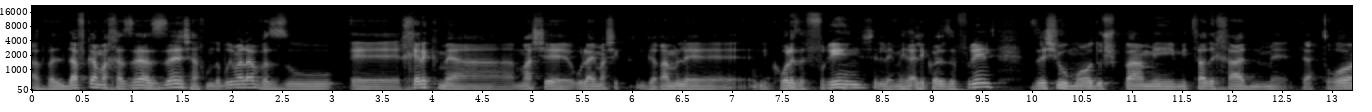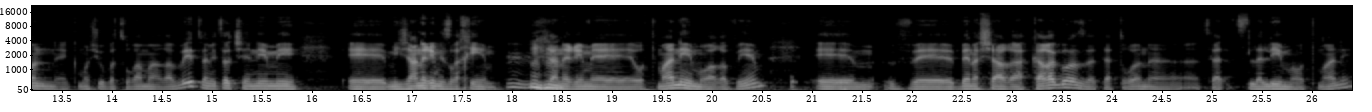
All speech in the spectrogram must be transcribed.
אבל דווקא המחזה הזה שאנחנו מדברים עליו, אז הוא אה, חלק מה... מה ש... אולי מה שגרם ל, לקרוא לזה פרינג', למירה לקרוא לזה פרינג', זה שהוא מאוד הושפע מ, מצד אחד מתיאטרון, אה, כמו שהוא בצורה המערבית, ומצד שני מ... אה, מז'אנרים מזרחיים, ז'אנרים אה, עות'מאנים או ערבים, אה, ובין השאר הקרגוז, זה התיאטרון הצללים העות'מאני,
